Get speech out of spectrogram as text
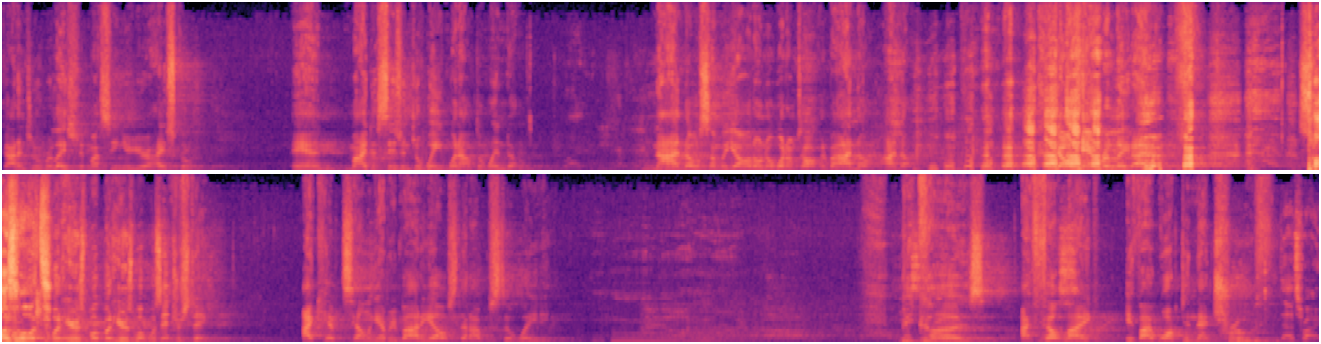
Got into a relationship my senior year of high school. And my decision to wait went out the window. Now I know some of y'all don't know what I'm talking about. I know, I know. y'all can't relate. I. So, Puzzled. But, but here's what but here's what was interesting. I kept telling everybody else that I was still waiting. Mm-hmm. Because I felt like if I walked in that truth, That's right.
